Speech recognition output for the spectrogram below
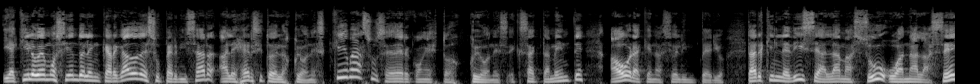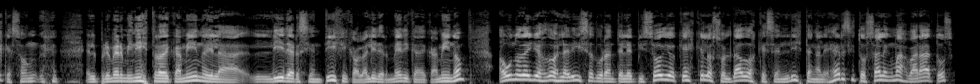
Y aquí lo vemos siendo el encargado de supervisar al ejército de los clones. ¿Qué va a suceder con estos clones exactamente ahora que nació el imperio? Tarkin le dice a Lama Su o a Nala Se, que son el primer ministro de Camino y la líder científica o la líder médica de Camino, a uno de ellos dos le dice durante el episodio que es que los soldados que se enlistan al ejército salen más baratos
